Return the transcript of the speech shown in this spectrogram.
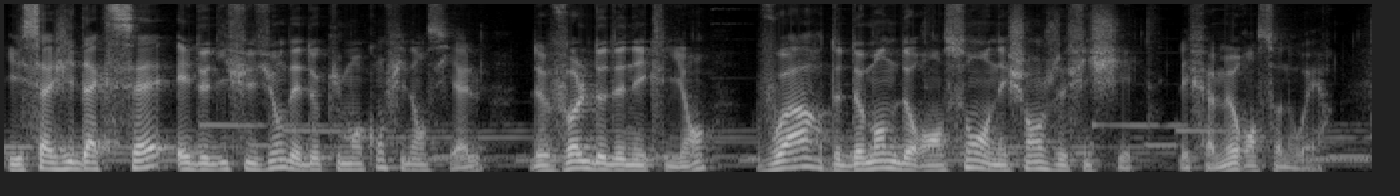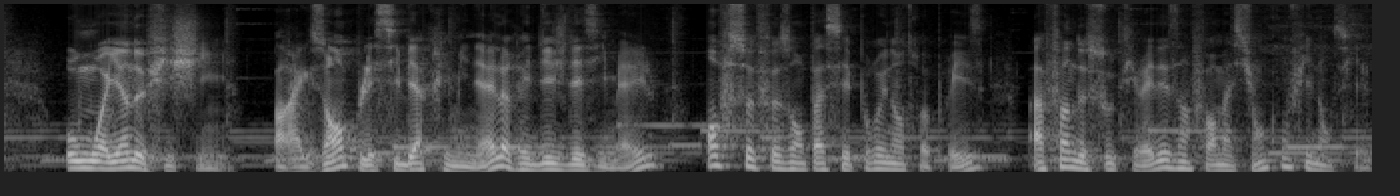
Il s'agit d'accès et de diffusion des documents confidentiels, de vol de données clients, voire de demande de rançon en échange de fichiers, les fameux ransomware, au moyen de phishing. Par exemple, les cybercriminels rédigent des emails en se faisant passer pour une entreprise afin de soutirer des informations confidentielles.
